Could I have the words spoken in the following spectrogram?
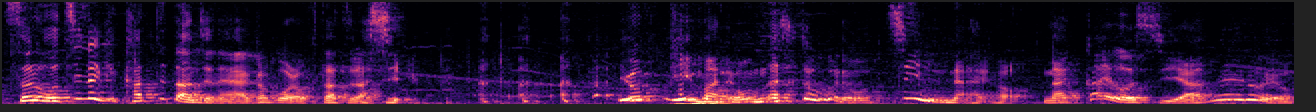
それ落ちなきゃ勝ってたんじゃない？赤コーラ2つらし。いヨッピーまで同じところで落ちんなよ。仲良しやめろよ。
